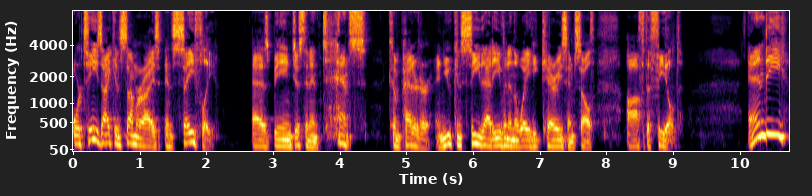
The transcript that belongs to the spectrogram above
Ortiz, I can summarize and safely as being just an intense competitor, and you can see that even in the way he carries himself off the field. Endy,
